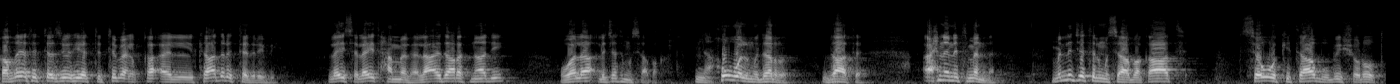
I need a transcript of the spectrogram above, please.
قضية التزوير هي تتبع الكادر التدريبي. ليس لا يتحملها لا إدارة نادي ولا لجنة المسابقات. نعم. هو المدرب ذاته. إحنا نتمنى من لجنة المسابقات تسوي كتاب وبيه شروط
